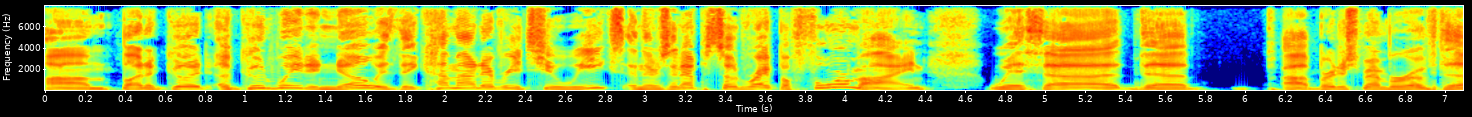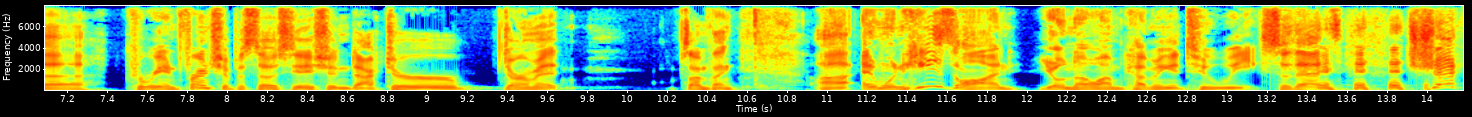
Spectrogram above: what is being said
Um, but a good a good way to know is they come out every two weeks, and there's an episode right before mine with uh, the uh, British member of the Korean Friendship Association, Dr. Dermot something. Uh, and when he's on, you'll know I'm coming in two weeks. So that's check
